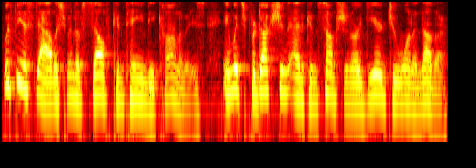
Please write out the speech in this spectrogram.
With the establishment of self contained economies, in which production and consumption are geared to one another,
